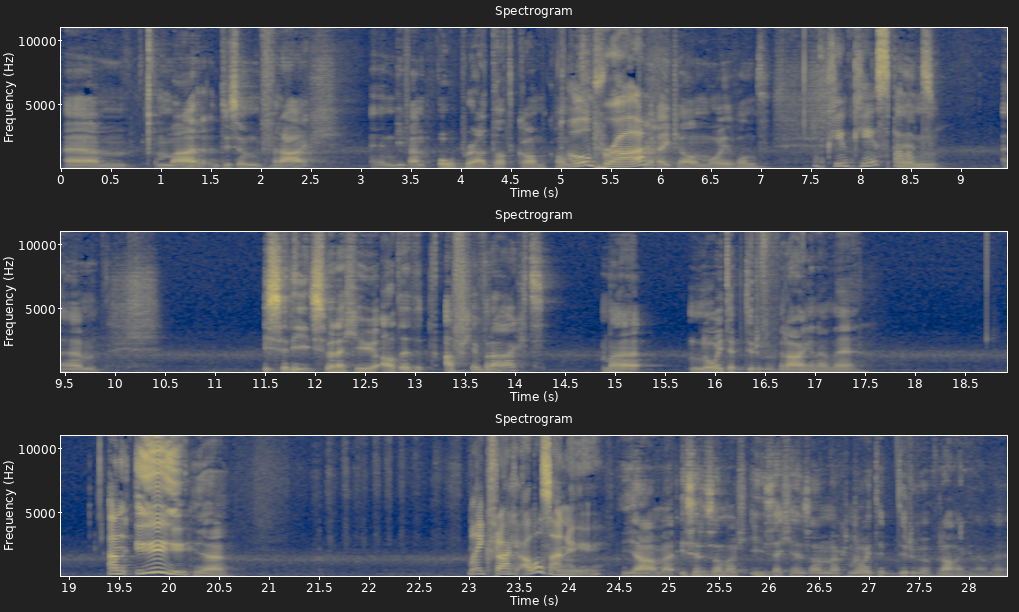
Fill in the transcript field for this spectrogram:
Ehm, maar, dus een vraag, en die van Oprah.com komt. Oprah. Wat ik wel een mooie vond. Oké, oké, spannend. En, ehm, is er iets waar dat je je altijd hebt afgevraagd, maar nooit hebt durven vragen aan mij? Aan u. Ja. Maar ik vraag alles aan u. Ja, maar is er zo nog iets dat jij zo nog nooit hebt durven vragen aan mij?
